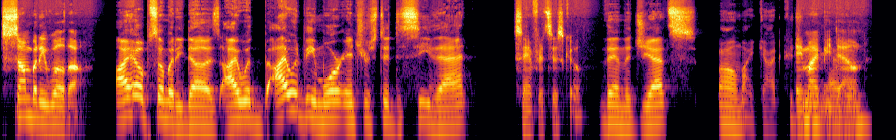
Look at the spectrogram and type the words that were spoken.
Somebody will though. I hope somebody does. I would I would be more interested to see that San Francisco. than the Jets. Oh my god, could They might be down.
